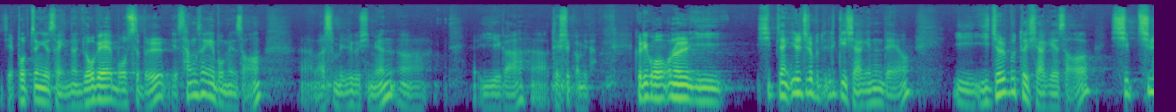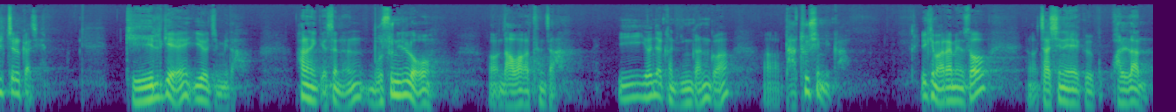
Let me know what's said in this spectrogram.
이제 법정에 서 있는 욥의 모습을 상상해 보면서 어, 말씀을 읽으시면 어, 이해가 어, 되실 겁니다. 그리고 오늘 이 10장 1절부터 읽기 시작했는데요. 이 2절부터 시작해서 17절까지 길게 이어집니다. 하나님께서는 무슨 일로 어, 나와 같은 자, 이 연약한 인간과 어, 다투십니까? 이렇게 말하면서 자신의 그 환란,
